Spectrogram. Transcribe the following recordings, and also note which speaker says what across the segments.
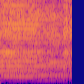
Speaker 1: time.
